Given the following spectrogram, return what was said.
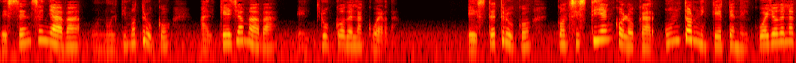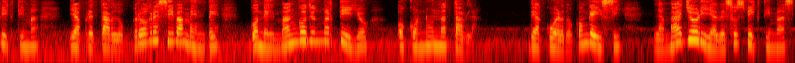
les enseñaba un último truco al que llamaba el truco de la cuerda. Este truco consistía en colocar un torniquete en el cuello de la víctima y apretarlo progresivamente con el mango de un martillo o con una tabla. De acuerdo con Gacy, la mayoría de sus víctimas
